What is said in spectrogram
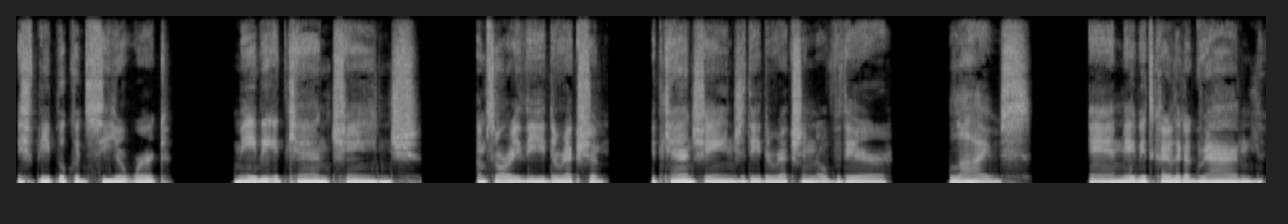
if people could see your work, maybe it can change I'm sorry, the direction it can change the direction of their lives. And maybe it's kind of like a grand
